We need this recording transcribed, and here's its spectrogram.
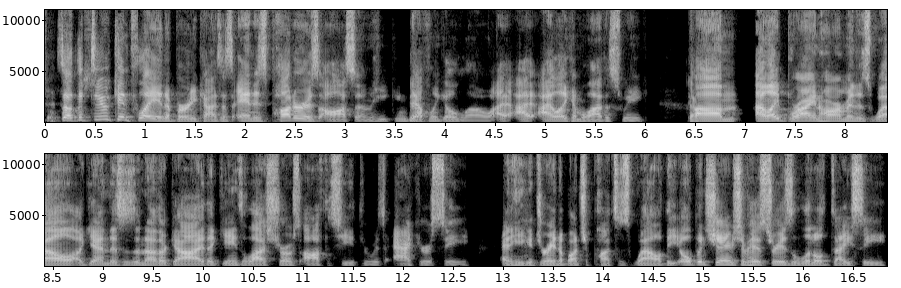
So, so the dude can play in a birdie contest and his putter is awesome. He can definitely go low. I, I, I like him a lot this week. Um, I like Brian Harman as well. Again, this is another guy that gains a lot of strokes off the tee through his accuracy, and he can drain a bunch of putts as well. The Open Championship history is a little dicey.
